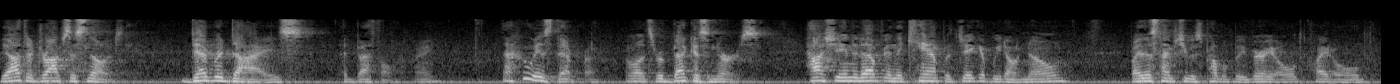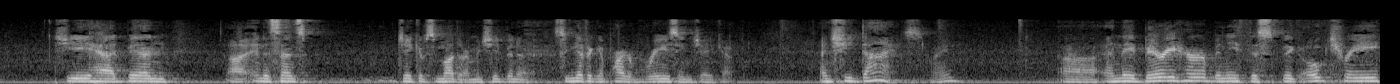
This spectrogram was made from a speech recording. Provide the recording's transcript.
the author drops this note Deborah dies at Bethel, right? Now, who is Deborah? Well, it's Rebecca's nurse. How she ended up in the camp with Jacob, we don't know. By this time, she was probably very old, quite old. She had been, uh, in a sense, Jacob's mother. I mean, she'd been a significant part of raising Jacob. And she dies, right? Uh, and they bury her beneath this big oak tree,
